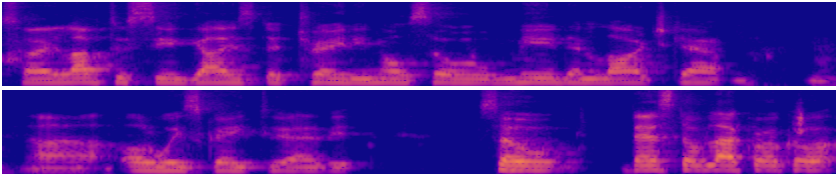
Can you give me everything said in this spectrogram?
so I love to see guys that trading also mid and large cap. Mm-hmm. Uh, always great to have it. So best of luck, Roko.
